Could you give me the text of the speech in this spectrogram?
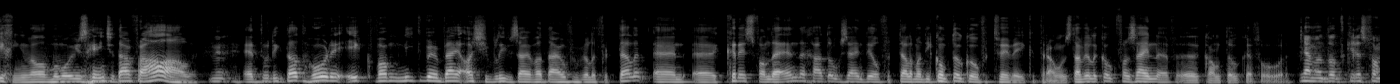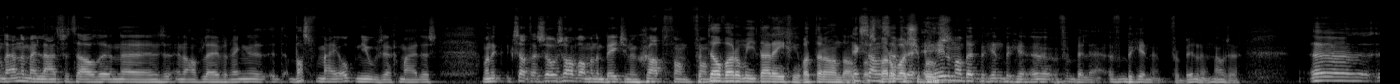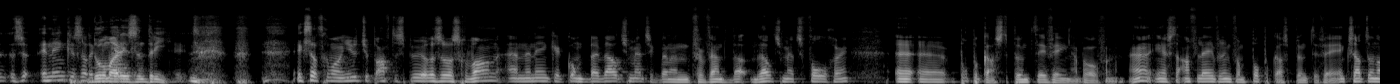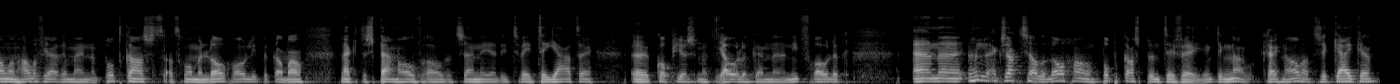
die ging wel mooi eens eentje daar verhaal halen. Nee. En toen ik dat hoorde, ik kwam niet meer bij. Alsjeblieft, zou je wat daarover willen vertellen? En eh, Chris van der Ende gaat ook zijn deel vertellen. Want die komt ook over twee weken trouwens. Daar wil ik ook van zijn eh, kant ook even horen. Ja, want wat Chris van der Ende mij laatst vertelde in, eh, een aflevering, eh, het was voor mij ook nieuw, zeg maar. Dus, want ik, ik zat daar sowieso wel met een beetje een gat van... van Vertel waarom je daarheen ging, wat er aan de hand was. Waarom was je boos? helemaal bij het begin begin, eh, verbillen, eh, beginnen. Verbillen, nou zeg. Eh, in één keer zat ik Doe maar in kijken- zijn drie. Ik zat gewoon YouTube af te speuren zoals gewoon. En in één keer komt bij Weltschmerz, ik ben een vervent Wel- Weltschmerz-volger, eh eh, poppenkast.tv naar boven. Hè? Eerste aflevering van poppenkast.tv. Ik zat toen al een half jaar in mijn podcast, had gewoon mijn logo, liep ik allemaal lekker te spammen overal. Dat zijn die twee theaterkopjes met Ja. vrolijk en niet vrolijk. En hun exact hetzelfde logo, poppenkast.tv. Ik denk, nou, ik krijg nou wat. Dus ik kijken.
